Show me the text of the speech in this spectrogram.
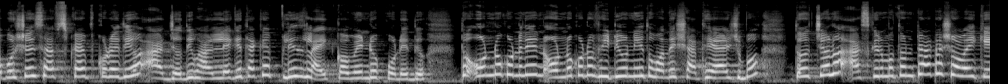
অবশ্যই সাবস্ক্রাইব করে দিও। আর যদি ভালো লেগে থাকে, প্লিজ লাইক, কমেন্টও করে দিও। তো অন্য কোনো দিন অন্য কোনো ভিডিও নিয়ে তোমাদের সাথে আসব। তো চলো, আজকের মতন টাটা সবাইকে।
